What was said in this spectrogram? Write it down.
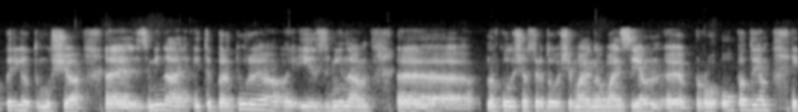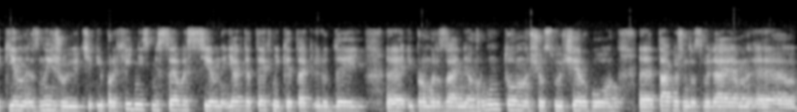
період, тому що е, зміна і температури, е, і зміна е, навколишнього середовища маю на увазі е, про опади, які знижують і прохідність місцевості, як для техніки, так і людей, е, і промерзання ґрунту, що в свою чергу е, також не дозволяє. е,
